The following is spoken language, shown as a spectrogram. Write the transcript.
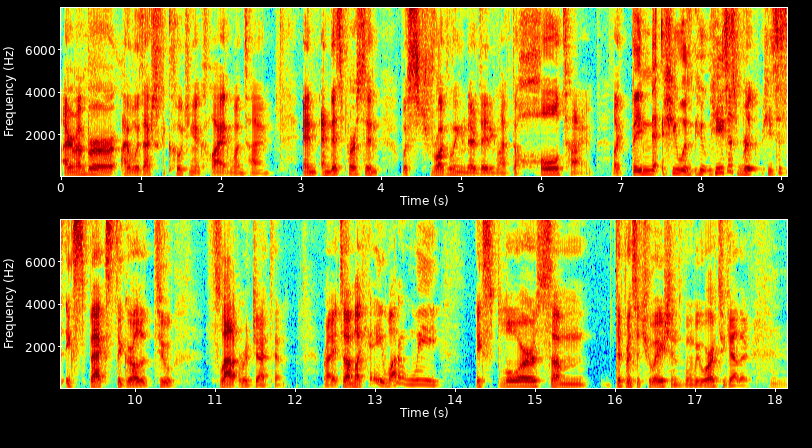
I remember I was actually coaching a client one time, and and this person was struggling in their dating life the whole time. Like they, ne- he was he, he just re- he just expects the girl to flat out reject him, right? So I'm like, hey, why don't we explore some different situations when we work together? Mm.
